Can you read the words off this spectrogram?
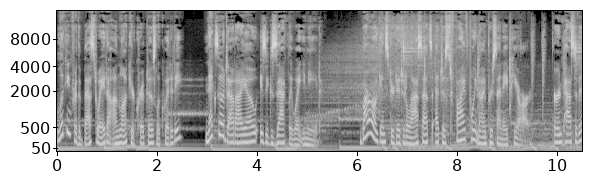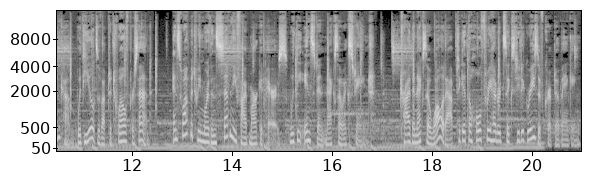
Looking for the best way to unlock your crypto's liquidity? Nexo.io is exactly what you need. Borrow against your digital assets at just 5.9% APR Earn passive income with yields of up to 12%. And swap between more than 75 market pairs with the instant Nexo exchange. Try the Nexo wallet app to get the whole 360 degrees of crypto banking.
